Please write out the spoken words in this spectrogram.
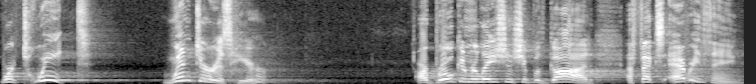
We're tweaked. Winter is here. Our broken relationship with God affects everything.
